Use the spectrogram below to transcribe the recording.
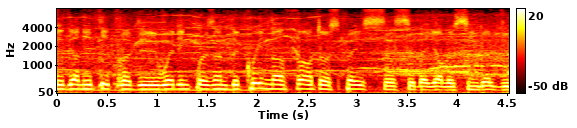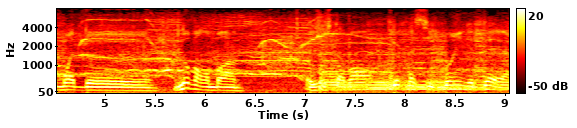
Le dernier titre du Wedding Present, The Queen of Outer Space. C'est d'ailleurs le single du mois de novembre. Et juste avant, le classique Going There.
